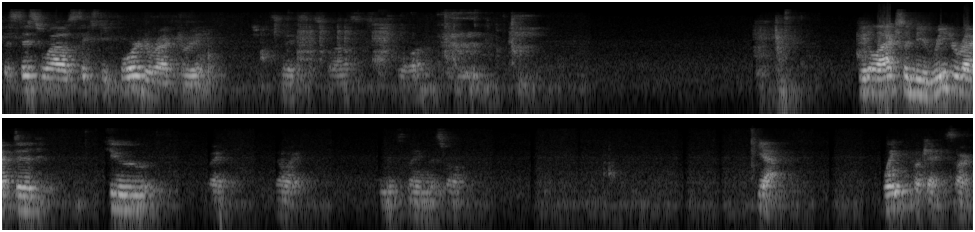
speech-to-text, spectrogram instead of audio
the syswow64 directory, say syswow64, it'll actually be redirected to, wait, no wait, I'm explaining this wrong. Yeah. When, okay, sorry.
